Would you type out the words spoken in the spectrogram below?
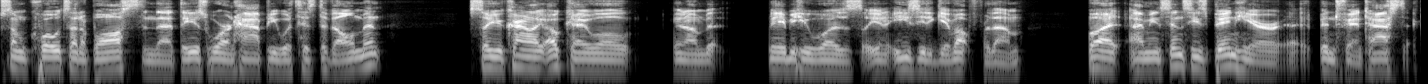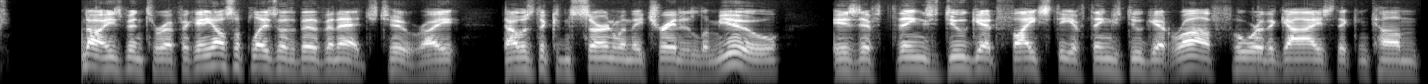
some quotes out of Boston that they just weren't happy with his development. So you're kind of like, okay, well, you know, maybe he was you know, easy to give up for them. But I mean, since he's been here, it's been fantastic. No, he's been terrific, and he also plays with a bit of an edge too, right? That was the concern when they traded Lemieux. Is if things do get feisty, if things do get rough, who are the guys that can come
